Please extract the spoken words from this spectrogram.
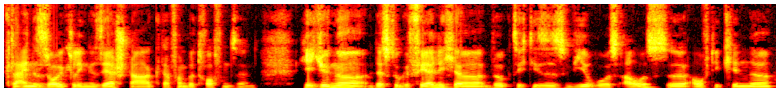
kleine Säuglinge sehr stark davon betroffen sind. Je jünger, desto gefährlicher wirkt sich dieses Virus aus äh, auf die Kinder.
